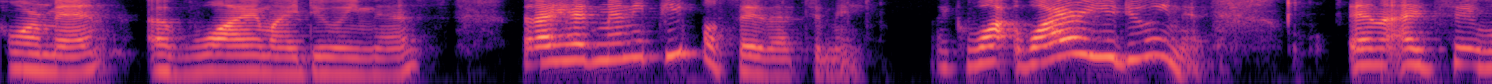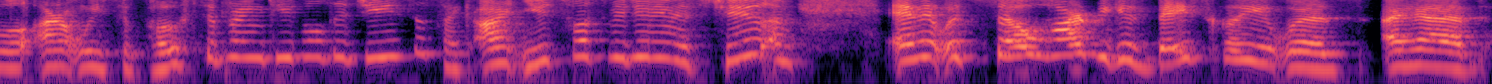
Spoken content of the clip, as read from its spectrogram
torment of why am I doing this, but I had many people say that to me. Like, why, why are you doing this? And I'd say, well, aren't we supposed to bring people to Jesus? Like, aren't you supposed to be doing this too? I mean, and it was so hard because basically it was, I had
